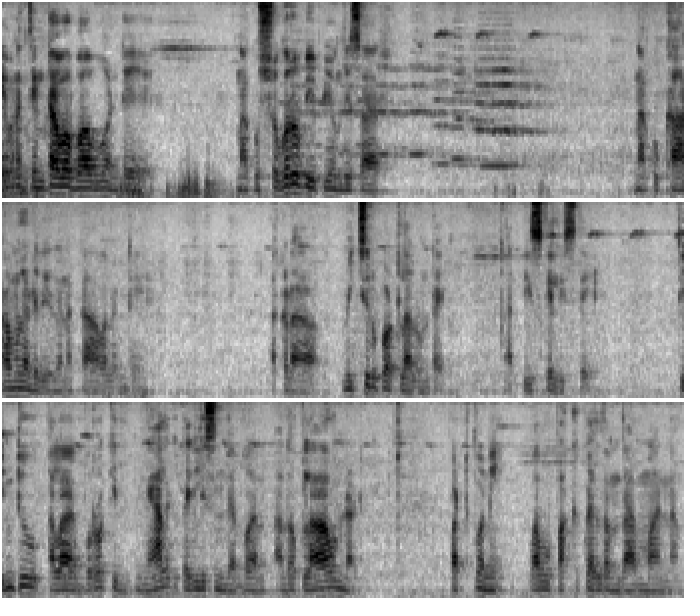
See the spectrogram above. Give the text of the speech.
ఏమైనా తింటావా బాబు అంటే నాకు షుగరు బీపీ ఉంది సార్. నాకు కారం లాంటిది ఏదైనా కావాలంటే అక్కడ మిక్చర్ పొట్లాలు ఉంటాయి. అది తీసుకెళ్ళిస్తే తింటూ అలా బుర్రకి నేలకి తగిలిసిన దెబ్బ అదొకలా ఉన్నాడు. పట్టుకొని బాబు పక్కకు వెళ్దాం దామ్మా అన్నాం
